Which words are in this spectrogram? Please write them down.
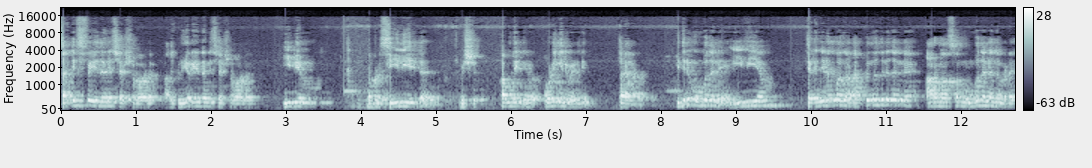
സാറ്റിസ്ഫൈ ചെയ്തതിനു ശേഷമാണ് അത് ക്ലിയർ ചെയ്തതിനു ശേഷമാണ് ഇ വി എം നമ്മൾ സീൽ ചെയ്ത് കൗണ്ടിങ് പോളിങ്ങിന് വേണ്ടി തയ്യാറെടുക്കുന്നത് ഇതിനു ഇ വി എം തിരഞ്ഞെടുപ്പ് നടക്കുന്നതിന് തന്നെ ആറുമാസം മുമ്പ് തന്നെ നമ്മുടെ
